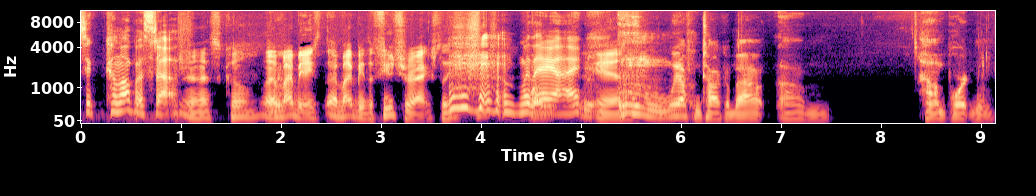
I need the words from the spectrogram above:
to come up with stuff Yeah, that's cool. Well, it might be, that might be the future actually. with AI. Yeah. we often talk about um, how important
